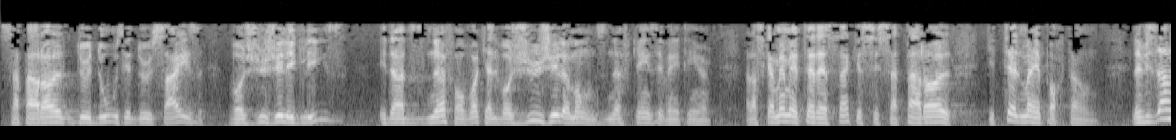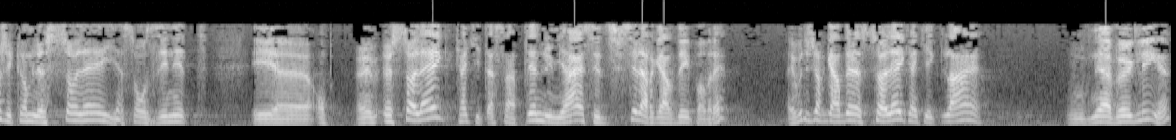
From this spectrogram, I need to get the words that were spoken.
sa parole 2.12 et 2.16 va juger l'Église, et dans 19, on voit qu'elle va juger le monde, 19, 15 et 21. Alors c'est quand même intéressant que c'est sa parole qui est tellement importante. Le visage est comme le soleil à son zénith. Et euh, on, un, un, soleil, quand il est à sa pleine lumière, c'est difficile à regarder, pas vrai? Avez-vous déjà regardé un soleil quand il est clair? Vous venez aveugler, hein?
